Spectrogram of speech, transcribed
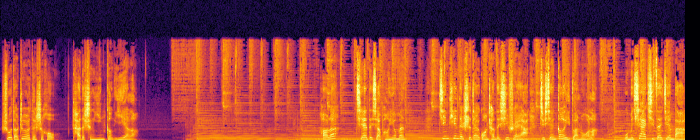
说到这儿的时候，他的声音哽咽了。好了，亲爱的小朋友们，今天的时代广场的蟋蟀啊，就先告一段落了，我们下期再见吧。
